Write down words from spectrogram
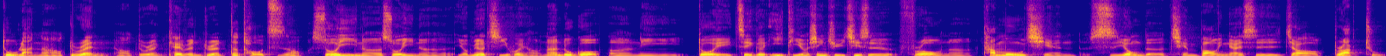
杜兰啊，哈，Durant 哈，Durant，Kevin Durant 的投资哈。所以呢，所以呢，有没有机会哈？那如果呃你对这个议题有兴趣，其实 Flow 呢，它目前使用的钱包应该是叫 Block Two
